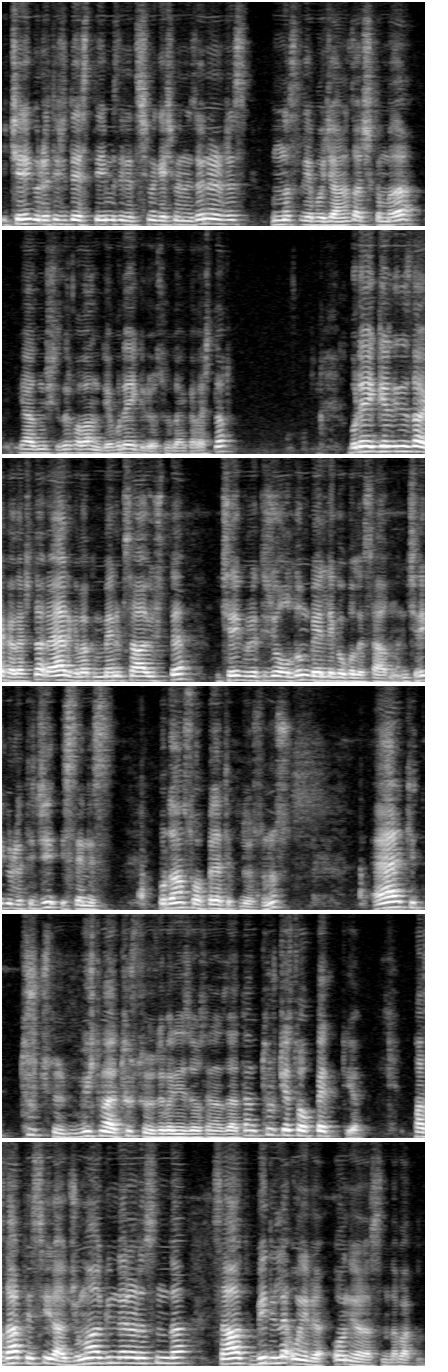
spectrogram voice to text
İçerik üretici desteğimizle iletişime geçmenizi öneririz. Bunu nasıl yapacağınızı açıklamada yazmışızdır falan diyor. Buraya giriyorsunuz arkadaşlar. Buraya girdiğinizde arkadaşlar eğer ki bakın benim sağ üstte içerik üretici olduğum belli Google hesabından. İçerik üretici iseniz buradan sohbete tıklıyorsunuz. Eğer ki Türksünüz, büyük ihtimalle Türksünüzdür beni izliyorsanız zaten. Türkçe sohbet diyor. Pazartesi ile Cuma günleri arasında saat 1 ile 10 ile 10 ile arasında bakın.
